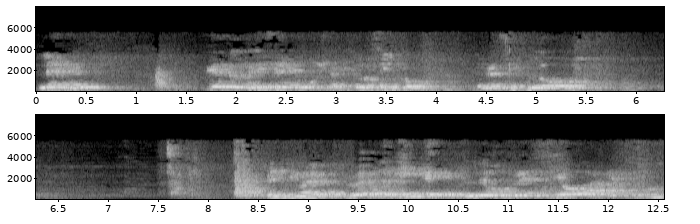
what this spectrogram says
Levi. Fíjate lo que dice el capítulo 5, el versículo 29. Luego de que le ofreció a Jesús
